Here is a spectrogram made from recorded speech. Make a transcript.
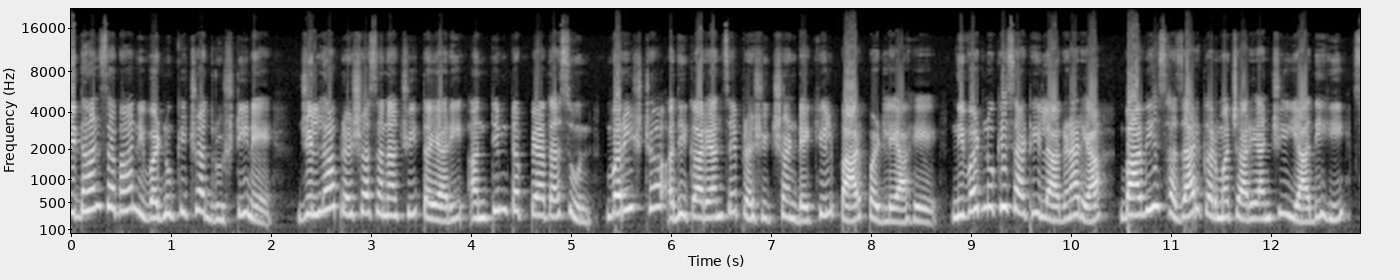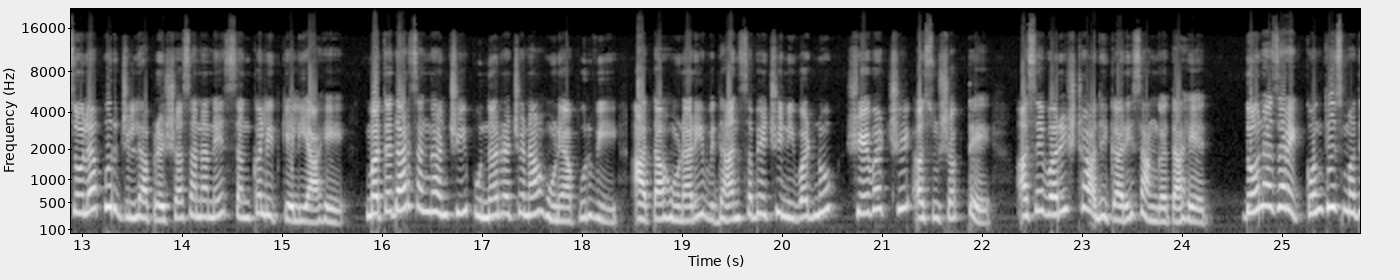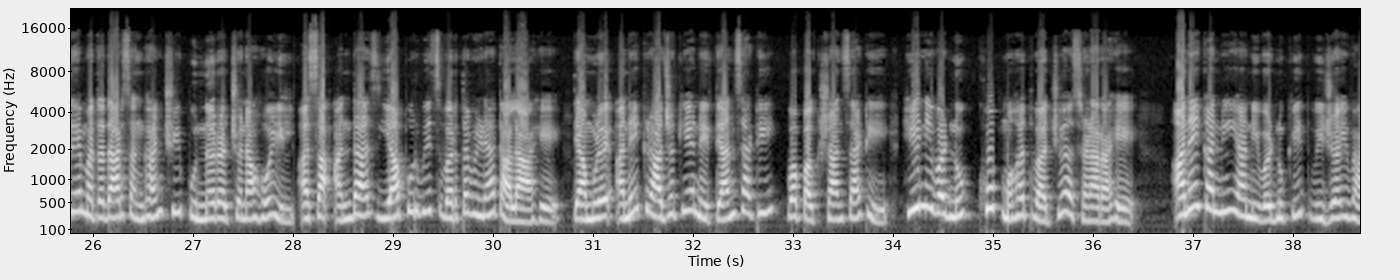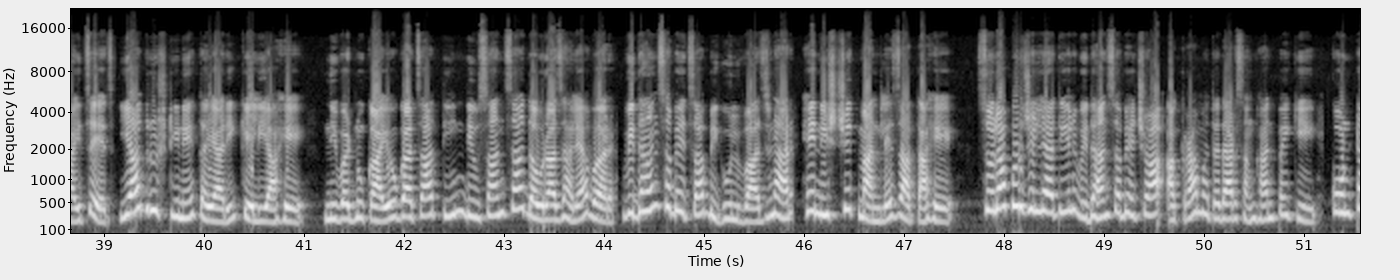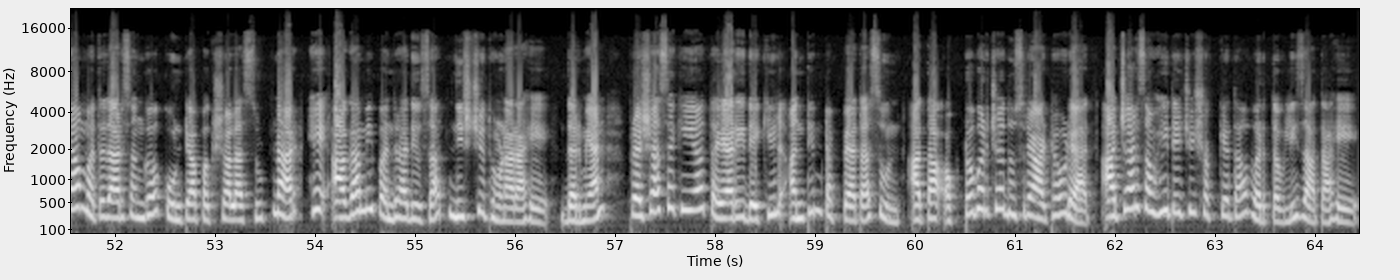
विधानसभा निवडणुकीच्या दृष्टीने जिल्हा प्रशासनाची तयारी अंतिम टप्प्यात असून वरिष्ठ अधिकाऱ्यांचे प्रशिक्षण देखील पार पडले आहे. निवडणुकीसाठी लागणाऱ्या बावीस हजार कर्मचाऱ्यांची यादीही सोलापूर जिल्हा प्रशासनाने संकलित केली आहे. मतदारसंघांची पुनर्रचना होण्यापूर्वी आता होणारी विधानसभेची निवडणूक शेवटची असू शकते असे वरिष्ठ अधिकारी सांगत आहेत. दोन हजार एकोणतीसमध्ये मतदारसंघांची पुनर्रचना होईल असा अंदाज यापूर्वीच वर्तविण्यात आला आहे. त्यामुळे अनेक राजकीय नेत्यांसाठी व पक्षांसाठी ही निवडणूक खूप महत्वाची असणार आहे. अनेकांनी या निवडणुकीत विजयी व्हायचेच या दृष्टीने तयारी केली आहे. निवडणूक आयोगाचा तीन दिवसांचा दौरा झाल्यावर विधानसभेचा बिगुल वाजणार हे निश्चित मानले जात आहे. सोलापूर जिल्ह्यातील विधानसभेच्या अकरा मतदारसंघांपैकी कोणता मतदारसंघ कोणत्या पक्षाला सुटणार हे आगामी पंधरा दिवसात निश्चित होणार आहे. दरम्यान प्रशासकीय तयारी देखील अंतिम टप्प्यात असून आता ऑक्टोबरच्या दुसऱ्या आठवड्यात आचारसंहितेची शक्यता वर्तवली जात आहे.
